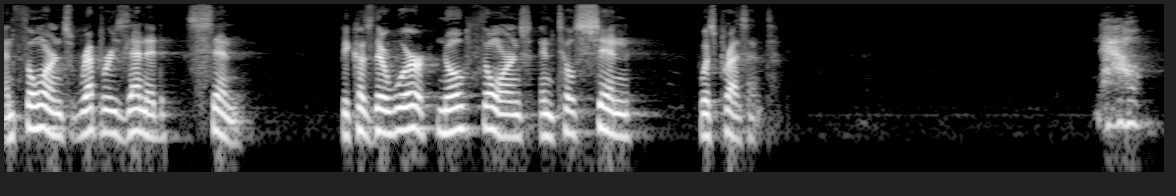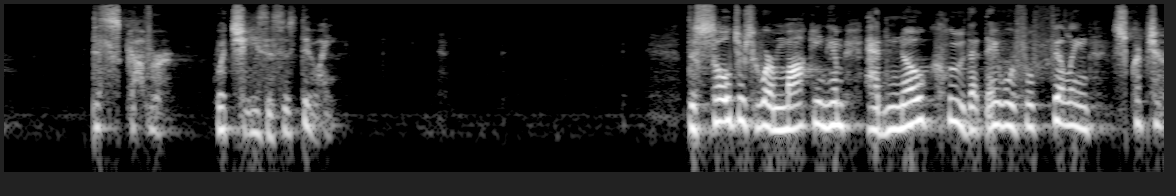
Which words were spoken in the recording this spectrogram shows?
And thorns represented sin because there were no thorns until sin was present. Now, discover what Jesus is doing. The soldiers who were mocking him had no clue that they were fulfilling Scripture.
